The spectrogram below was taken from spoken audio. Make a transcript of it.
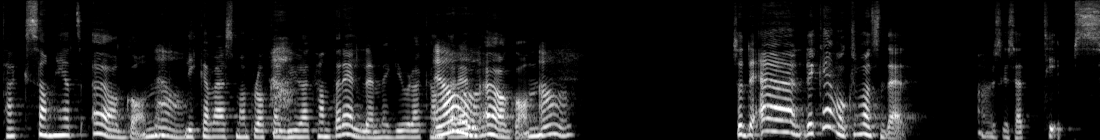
tacksamhetsögon. Ja. Lika väl som man plockar gula kantareller med gula kantarellögon. ja. Så det, är, det kan också vara ett sånt där, om vi ska säga tips.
